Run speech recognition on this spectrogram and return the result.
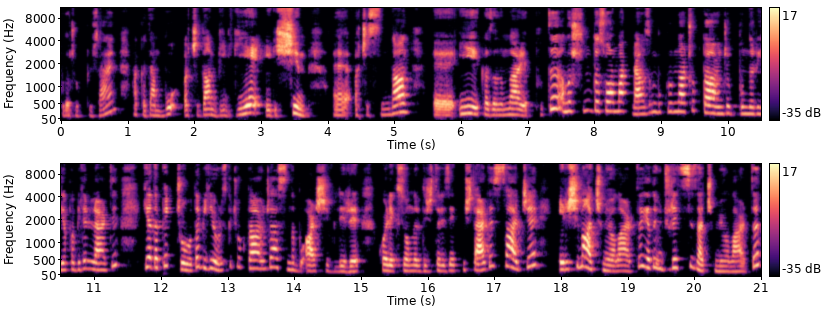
Bu da çok güzel. Hakikaten bu açıdan bilgiye erişim e, açısından e, iyi kazanımlar yapıldı. Ama şunu da sormak lazım. Bu kurumlar çok daha önce bunları yapabilirlerdi. Ya da pek çoğu da biliyoruz ki çok daha önce aslında bu arşivleri, koleksiyonları dijitalize etmişlerdi. Sadece erişimi açmıyorlardı ya da ücretsiz açmıyorlardı.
